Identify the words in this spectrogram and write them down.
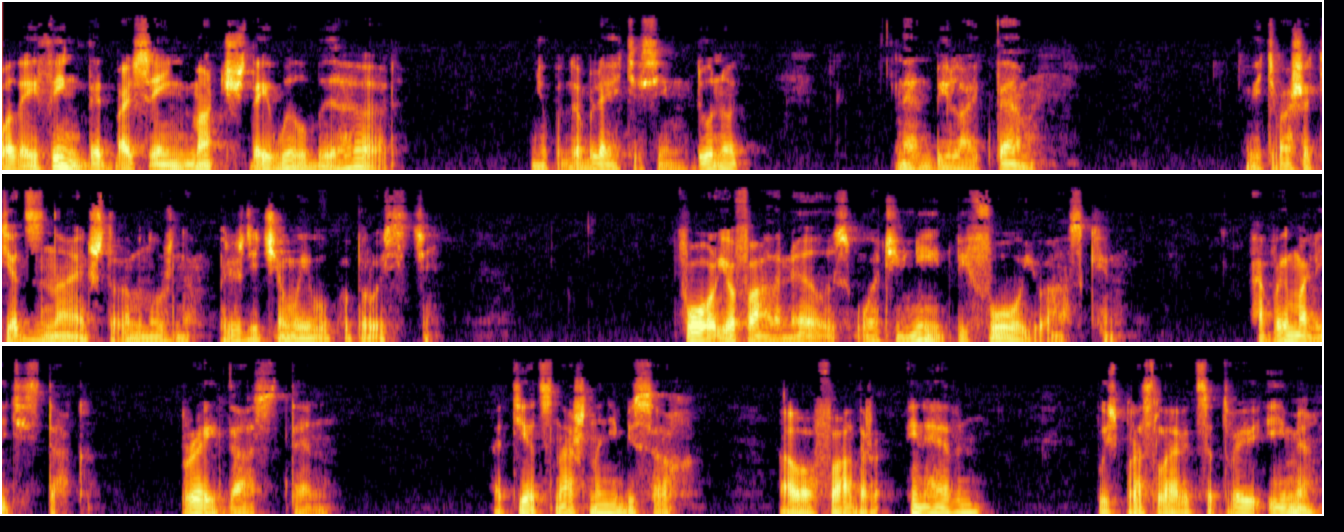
For they think that by saying much they will be heard. Не уподобляйтесь им. Do not then be like them. Ведь ваш Отец знает, что вам нужно, прежде чем вы его попросите. For your Father knows what you need before you ask him. А вы молитесь так. Pray thus then. Отец наш на небесах, Our Father in heaven, пусть прославится Твое имя,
